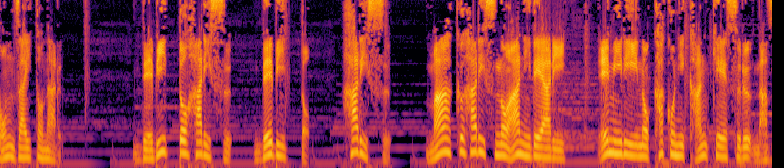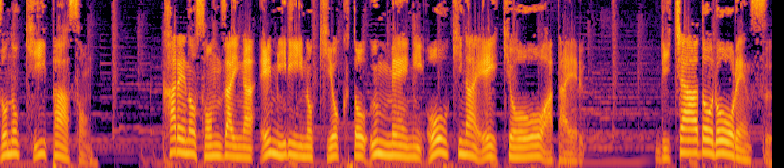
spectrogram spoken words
存在となる。デビッド・ハリス、デビッド、ハリス、マーク・ハリスの兄であり、エミリーの過去に関係する謎のキーパーソン。彼の存在がエミリーの記憶と運命に大きな影響を与える。リチャード・ローレンス、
